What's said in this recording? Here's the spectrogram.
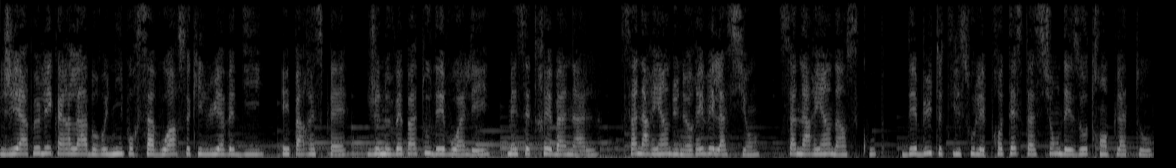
j'ai appelé Carla Bruni pour savoir ce qu'il lui avait dit, et par respect, je ne vais pas tout dévoiler, mais c'est très banal, ça n'a rien d'une révélation, ça n'a rien d'un scoop, débute-t-il sous les protestations des autres en plateau?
